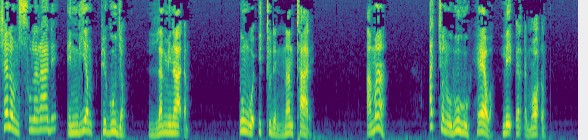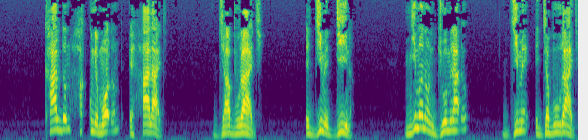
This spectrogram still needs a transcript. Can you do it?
Celon sularade e ndiyam pegujam lamminaɗam ɗum wo ittude nantare. Amma accon ruhu heewa ley ɓerɗe moɗon. Kaaldon hakkunde moɗon e haalaji jaburaaji e jime diina. Jimanon jomiraɗo jime e jaburaaji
